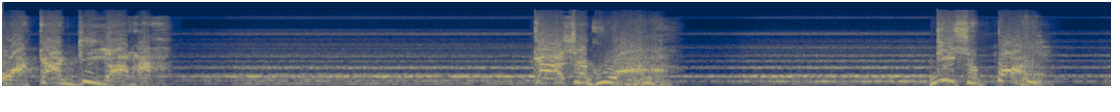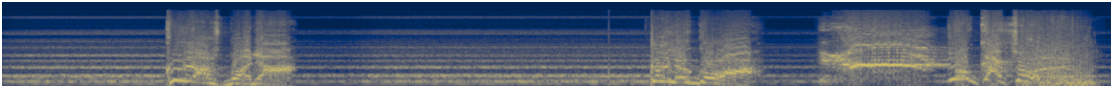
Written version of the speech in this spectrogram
gua. Guiara. kagiara. Casa gua. Di. Kulas bada. Kulo gua. Yukasu.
